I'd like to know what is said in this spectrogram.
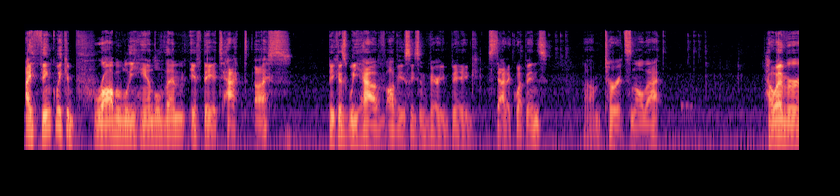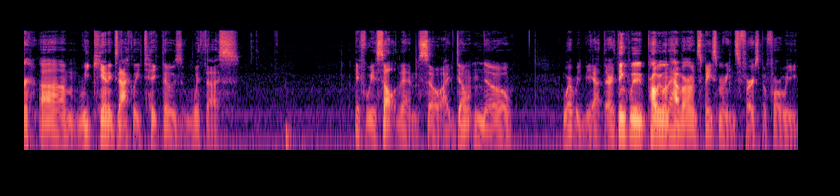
I think we could probably handle them if they attacked us, because we have obviously some very big static weapons, um, turrets and all that. However, um, we can't exactly take those with us if we assault them, so I don't know where we'd be at there. I think we probably want to have our own Space Marines first before we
